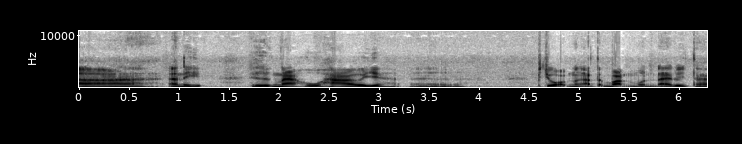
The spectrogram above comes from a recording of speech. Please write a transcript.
អឺអានេះរឿងណាហួហើយភ្ជាប់នឹងអត្តបទមុនដែរដូចថា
